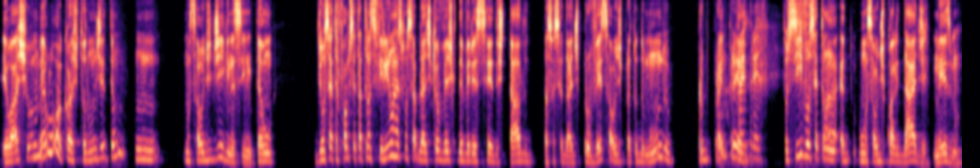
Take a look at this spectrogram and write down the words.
Eu acho meio louco. Eu acho que todo mundo devia ter um- um- uma saúde digna, assim. Então, de uma certa forma, você está transferindo uma responsabilidade que eu vejo que deveria ser do Estado, da sociedade, de prover saúde para todo mundo, para a empresa. empresa. Então, se você tem uma, uma saúde de qualidade mesmo,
